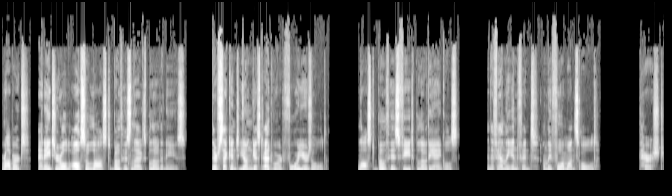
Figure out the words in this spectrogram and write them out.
Robert, an 8 year old, also lost both his legs below the knees. Their second youngest, Edward, 4 years old, lost both his feet below the ankles, and the family infant, only 4 months old, perished.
